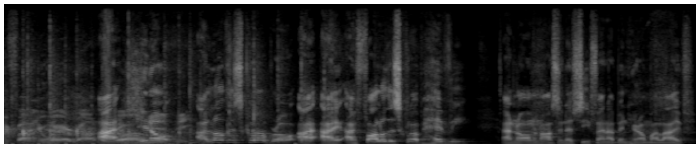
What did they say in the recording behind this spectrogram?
you found your way around it, I, you know, I love this club, bro. I, I, I follow this club heavy. I know I'm an Austin FC fan. I've been here all my life,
